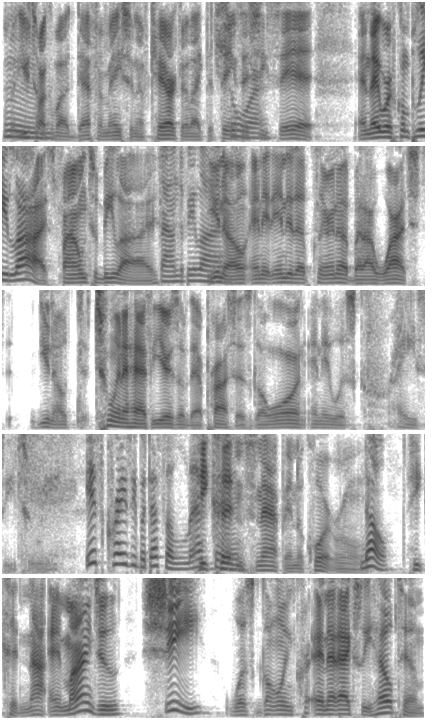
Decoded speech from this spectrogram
When you talk about defamation of character, like the things that Mm. She said, and they were complete lies, found to be lies. Found to be lies. You know, and it ended up clearing up. But I watched, you know, two and a half years of that process go on, and it was crazy to me. it's crazy, but that's a lesson. He couldn't snap in the courtroom. No. he could not. And mind you, she was going, cra- and that actually helped him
